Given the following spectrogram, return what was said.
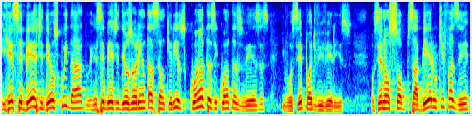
E receber de Deus cuidado, receber de Deus orientação. Queridos, quantas e quantas vezes, e você pode viver isso, você não só saber o que fazer,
